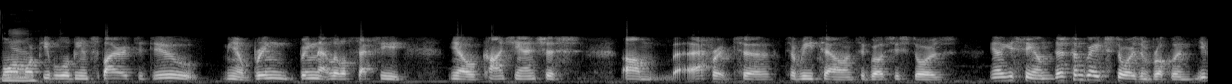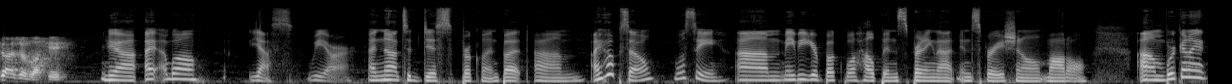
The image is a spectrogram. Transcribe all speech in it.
more Yeah. and more people will be inspired to do you know bring bring that little sexy you know conscientious um, effort to to retail and to grocery stores. You know, you see them. There's some great stores in Brooklyn. You guys are lucky. Yeah, I well, yes, we are, and not to diss Brooklyn, but um, I hope so. We'll see. Um, maybe your book will help in spreading that inspirational model. Um, we're gonna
